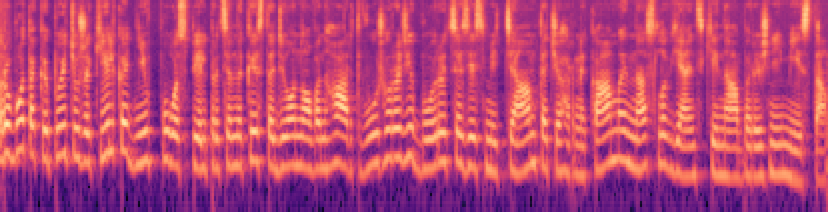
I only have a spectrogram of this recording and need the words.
Робота кипить уже кілька днів поспіль. Працівники стадіону Авангард в Ужгороді борються зі сміттям та чагарниками на Слов'янській набережній міста.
